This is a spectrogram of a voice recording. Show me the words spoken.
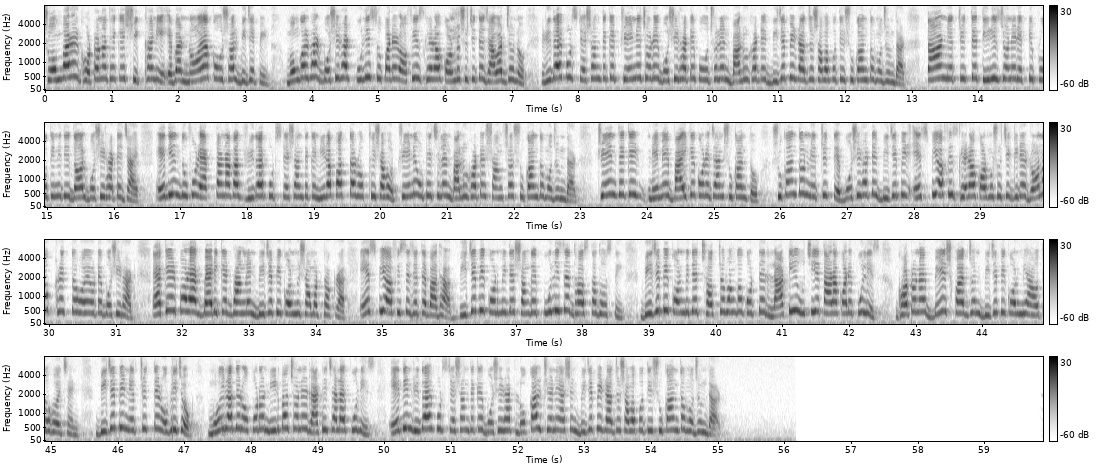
সোমবারের ঘটনা থেকে শিক্ষা নিয়ে এবার নয়া কৌশল বিজেপির। মঙ্গলবার বসিরহাট পুলিশ সুপারের অফিস ঘেরাও কর্মসূচিতে যাওয়ার জন্য হৃদয়পুর স্টেশন থেকে ট্রেনে চড়ে বসিরহাটে পৌঁছলেন বালুরঘাটে বিজেপির রাজ্য সভাপতি সুকান্ত মজুমদার। তার নেতৃত্বে তিরিশ জনের একটি প্রতিনিধি দল বসিরহাটে যায়। এদিন দুপুর একটা নাগাদ হৃদয়পুর স্টেশন থেকে নিরাপত্তা রক্ষী সহ ট্রেনে উঠেছিলেন বালুরঘাটের সাংসদ সুকান্ত মজুমদার। ট্রেন থেকে নেমে বাইকে করে যান সুকান্ত। সুকান্তর নেতৃত্বে বসিরহাটে বিজেপির এসপি অফিস ঘেরাও কর্মসূচি ঘিরে রণক্ষেত্র হয়ে ওঠে বসিরহাট। একের পর এক ব্যারিকেড ভাঙলেন বিজেপি কর্মী সমর্থকরা। এসপি অফিসে যেতে বাধা। বিজেপি কর্মীদের সঙ্গে পুলিশের ধস্তাধস্তি। বিজেপি কর্মীদের ছত্রভঙ্গ করতে লাঠি উঁচিয়ে তাড়া করে পুলিশ। ঘটনায় বেশ কয়েকজন বিজেপি কর্মী আহত হয়েছেন। বিজেপি নেতৃত্বের অভিযোগ, মহিলাদের ওপরও নির্বাচনের লাঠি চালায় পুলিশ। এদিন হৃদয়পুর স্টেশন থেকে বসিরহাট লোকাল ট্রেনে আসেন বিজেপির রাজ্য সভাপতি সুকান্ত মজুমদার।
